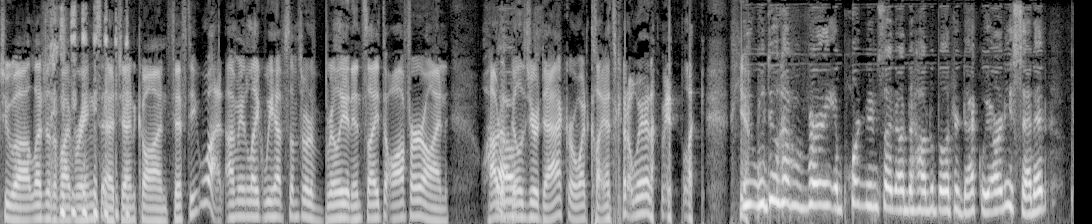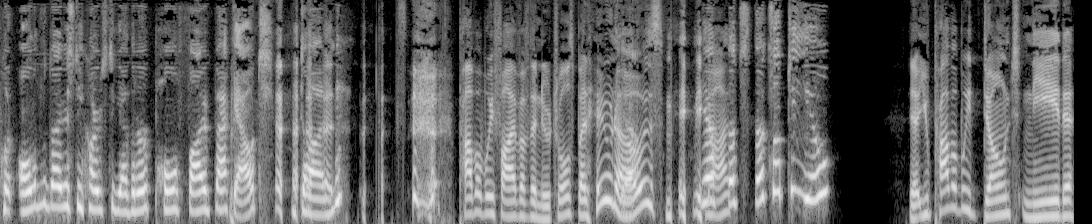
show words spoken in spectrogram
to uh, Legend of the Five Rings at Gen Con 50. What? I mean, like, we have some sort of brilliant insight to offer on how to build your deck or what clan's going to win. I mean, like, yeah. We, we do have a very important insight onto how to build your deck. We already said it. Put all of the dynasty cards together, pull five back out. Done. probably five of the neutrals, but who knows? Maybe yeah, not. that's that's up to you. Yeah, you probably don't need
